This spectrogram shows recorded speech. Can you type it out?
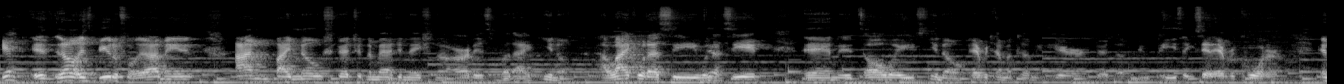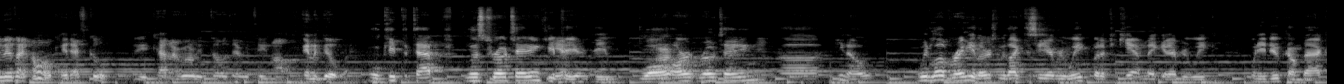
Yeah, it, no, it's beautiful. I mean, I'm by no stretch of the imagination an artist, but I, you know, I like what I see when Yeah. I see it, and it's always, you know, every time I come in here, there's a new piece. Like you said, every quarter, and they're like, oh, okay, that's cool. It kind of really throws everything off in a good way. We'll keep the tap list rotating, keep the, the wall art rotating. Uh, you know, we love regulars. We like to see every week, but if you can't make it every week, when you do come back,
